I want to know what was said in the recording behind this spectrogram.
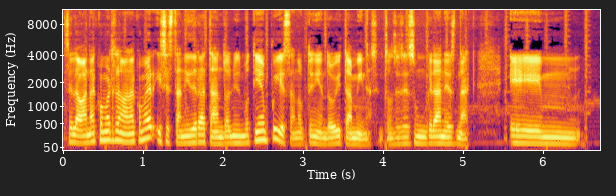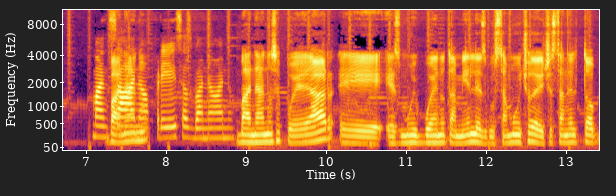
se la van a comer, se la van a comer y se están hidratando al mismo tiempo y están obteniendo vitaminas, entonces es un gran snack. Em, Manzana, fresas, banano. Banano se puede dar, eh, es muy bueno también, les gusta mucho, de hecho está en el top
